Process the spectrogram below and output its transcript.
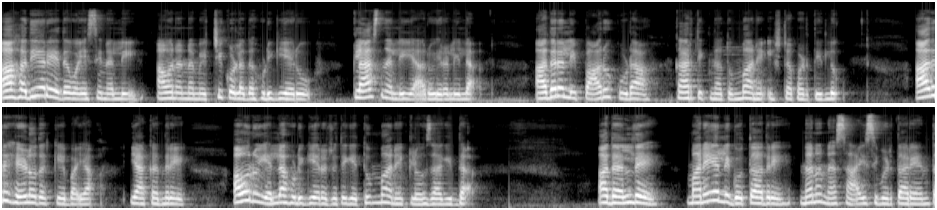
ಆ ಹದಿಹರೆಯದ ವಯಸ್ಸಿನಲ್ಲಿ ಅವನನ್ನು ಮೆಚ್ಚಿಕೊಳ್ಳದ ಹುಡುಗಿಯರು ಕ್ಲಾಸ್ನಲ್ಲಿ ಯಾರೂ ಇರಲಿಲ್ಲ. ಅದರಲ್ಲಿ ಪಾರು ಕೂಡ ಕಾರ್ತಿಕ್ನ ತುಂಬಾ ಇಷ್ಟಪಡ್ತಿದ್ಲು. ಆದರೆ ಹೇಳೋದಕ್ಕೆ ಭಯ. ಯಾಕಂದರೆ ಅವನು ಎಲ್ಲ ಹುಡುಗಿಯರ ಜೊತೆಗೆ ತುಂಬಾ ಕ್ಲೋಸ್ ಆಗಿದ್ದ. ಅದಲ್ಲದೆ ಮನೆಯಲ್ಲಿ ಗೊತ್ತಾದರೆ ನನ್ನನ್ನು ಸಾಯಿಸಿ ಬಿಡ್ತಾರೆ ಅಂತ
